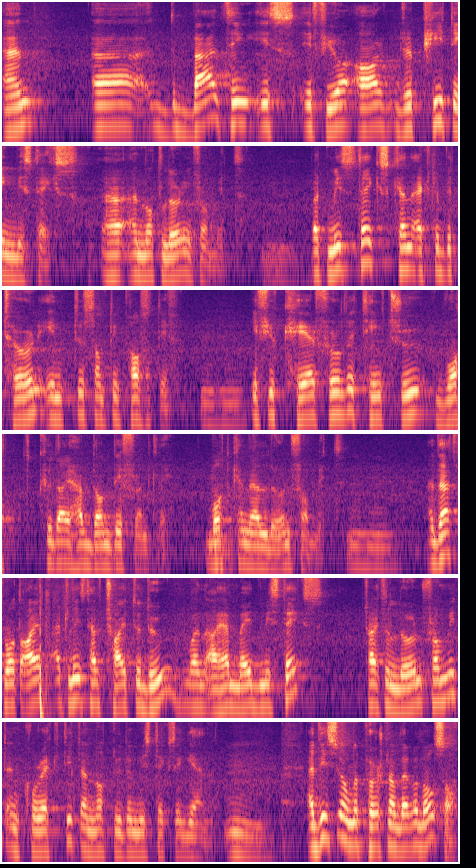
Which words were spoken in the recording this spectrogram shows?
And uh, the bad thing is if you are repeating mistakes uh, and not learning from it. Mm-hmm. But mistakes can actually be turned into something positive mm-hmm. if you carefully think through what could I have done differently? What mm-hmm. can I learn from it? And that's what I at least have tried to do when I have made mistakes. Try to learn from it and correct it and not do the mistakes again. Mm. And this is on a personal level also.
